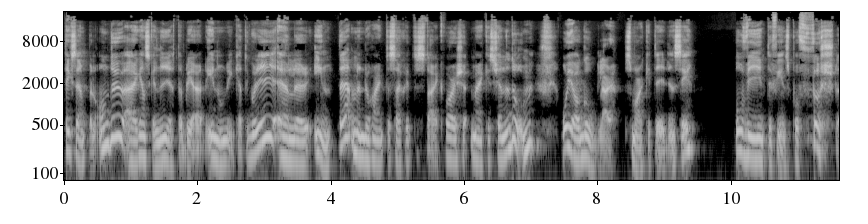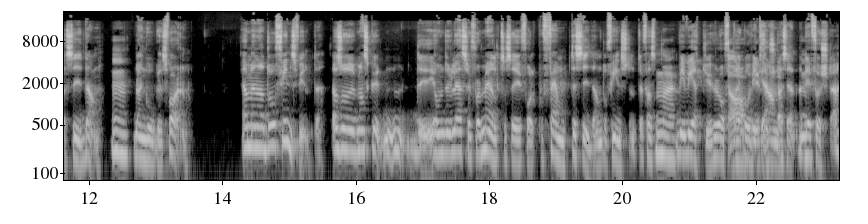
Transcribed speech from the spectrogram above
till exempel om du är ganska nyetablerad inom din kategori eller inte, men du har inte särskilt stark varumärkeskännedom och jag googlar Smarket Agency och vi inte finns på första sidan mm. bland Google-svaren jag menar, då finns vi ju inte. Alltså, man ska, om du läser formellt så säger folk på femte sidan, då finns du inte. Fast Nej. vi vet ju hur ofta ja, går vi till andra sidan. Mm. Det är första.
